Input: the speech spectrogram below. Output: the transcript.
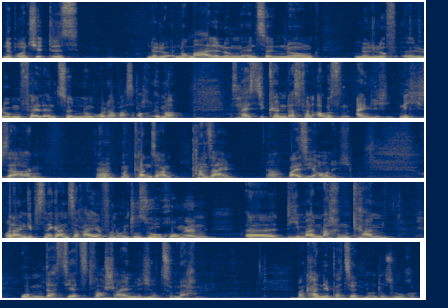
eine Bronchitis, eine normale Lungenentzündung, eine Luft, äh, Lungenfellentzündung oder was auch immer. Das heißt, sie können das von außen eigentlich nicht sagen. Ja? Man kann sagen, kann sein, ja? weiß ich auch nicht. Und dann gibt es eine ganze Reihe von Untersuchungen, äh, die man machen kann, um das jetzt wahrscheinlicher zu machen. Man kann den Patienten untersuchen,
